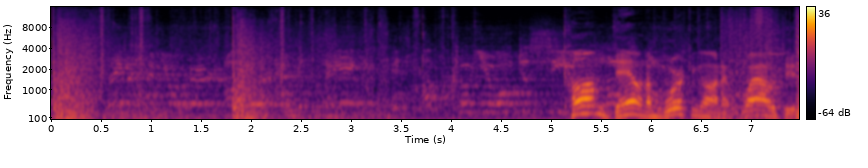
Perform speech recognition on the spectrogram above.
have you heard a word I've been saying? It's up to you to seal calm down. I'm working on it. Wow, dude.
